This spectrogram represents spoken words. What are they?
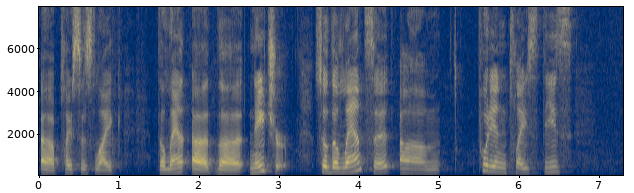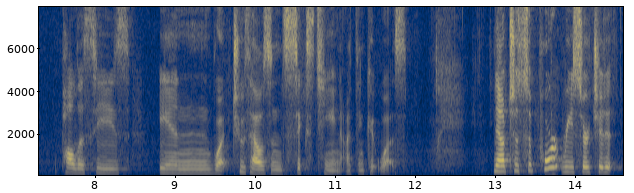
uh, places like the, uh, the Nature. So the Lancet um, put in place these policies in what 2016, I think it was. Now, to support research, it,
